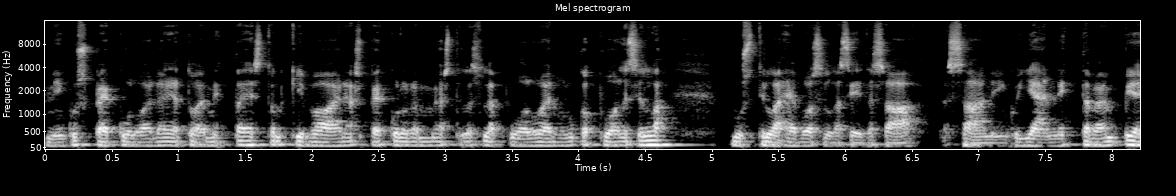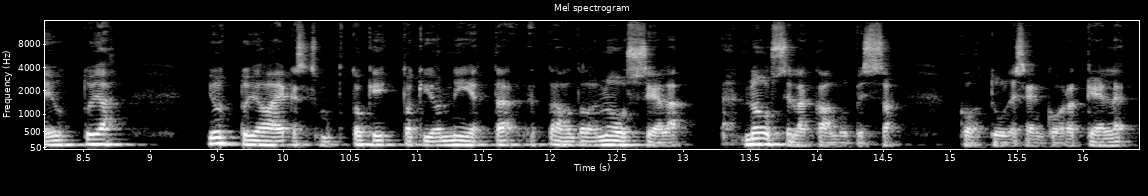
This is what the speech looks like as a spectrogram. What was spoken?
niin kuin spekuloida, ja toimittajista on kiva aina spekuloida myös tällaisilla puolueen ulkopuolisilla mustilla hevosilla. Siitä saa, saa niin kuin jännittävämpiä juttuja, juttuja aikaiseksi, mutta toki, toki on niin, että, että Aaltola nousi siellä, nousi siellä kallupissa kohtuullisen korkealle.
